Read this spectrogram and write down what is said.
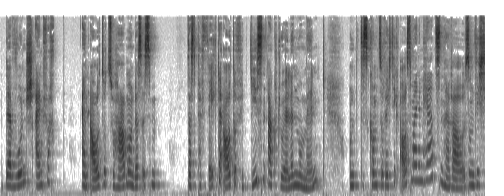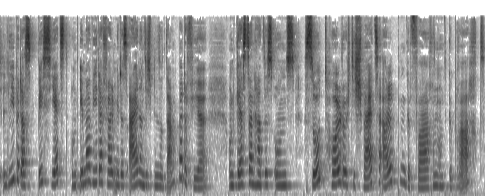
der Wunsch, einfach ein Auto zu haben. Und das ist das perfekte Auto für diesen aktuellen Moment. Und das kommt so richtig aus meinem Herzen heraus. Und ich liebe das bis jetzt und immer wieder fällt mir das ein und ich bin so dankbar dafür. Und gestern hat es uns so toll durch die Schweizer Alpen gefahren und gebracht.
